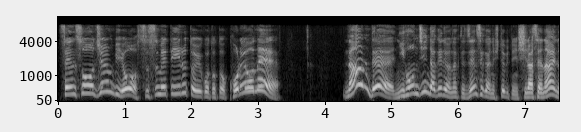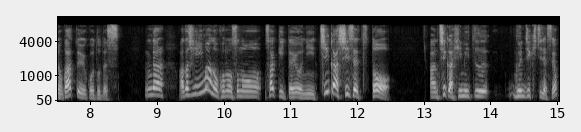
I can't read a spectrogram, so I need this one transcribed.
戦争準備を進めているということと、これをね、なんで日本人だけではなくて全世界の人々に知らせないのかということです。だから、私今のこのその、さっき言ったように、地下施設と、あの、地下秘密軍事基地ですよ。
